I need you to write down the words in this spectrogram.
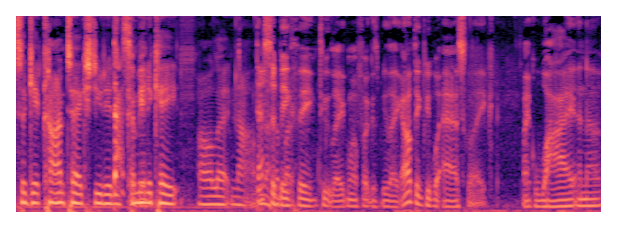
to get context. You didn't That's a big- communicate all that. Nah, That's a big thing too. Like motherfuckers be like, I don't think people ask like like why enough.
